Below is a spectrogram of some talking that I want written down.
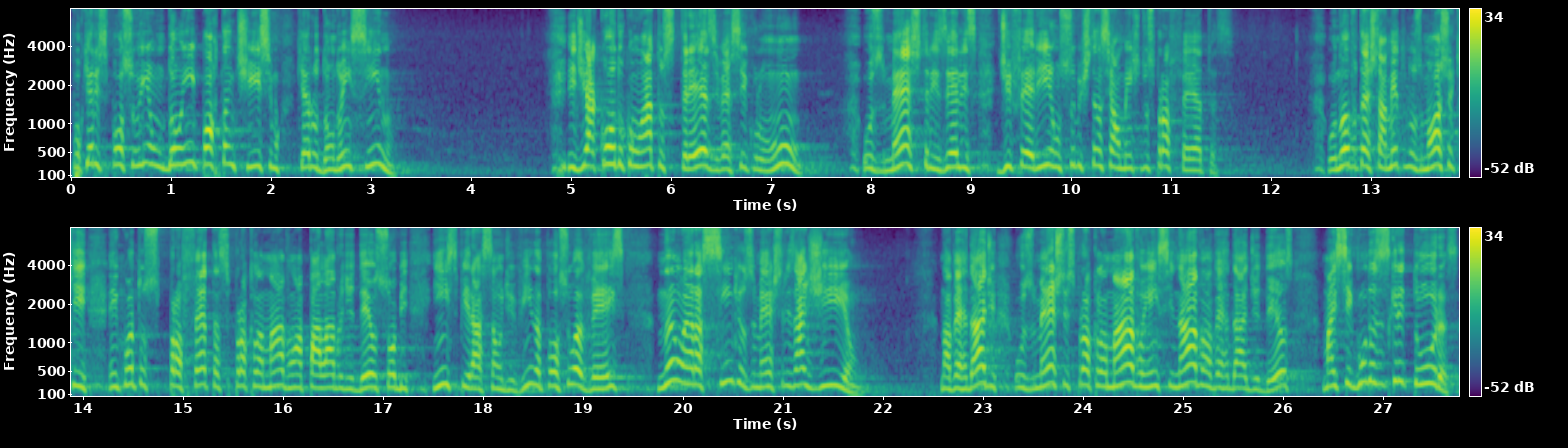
Porque eles possuíam um dom importantíssimo, que era o dom do ensino. E de acordo com Atos 13, versículo 1, os mestres eles diferiam substancialmente dos profetas. O Novo Testamento nos mostra que, enquanto os profetas proclamavam a palavra de Deus sob inspiração divina, por sua vez, não era assim que os mestres agiam. Na verdade, os mestres proclamavam e ensinavam a verdade de Deus, mas segundo as Escrituras,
